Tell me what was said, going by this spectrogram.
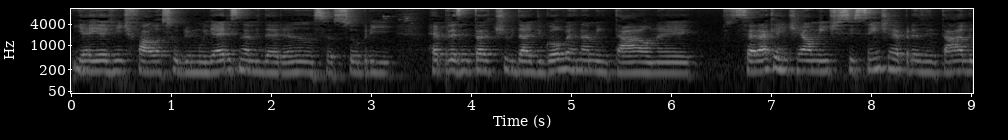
e aí a gente fala sobre mulheres na liderança, sobre representatividade governamental, né? Será que a gente realmente se sente representado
